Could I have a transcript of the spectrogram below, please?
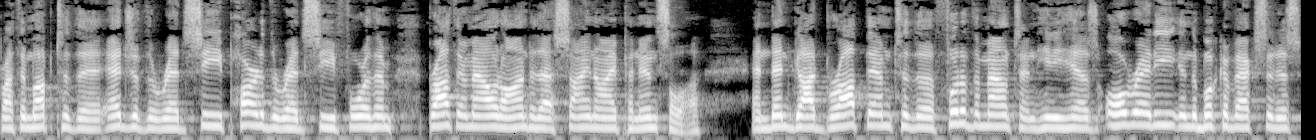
brought them up to the edge of the Red Sea, parted the Red Sea for them, brought them out onto that Sinai Peninsula. And then God brought them to the foot of the mountain. He has already in the book of Exodus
